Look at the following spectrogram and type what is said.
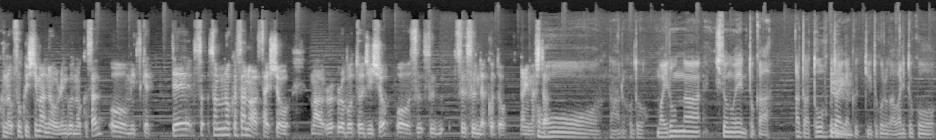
この福島のリンゴ農家さんを見つけてそその農家さんは最初、まあ、ロロボット実証をすす進んだことになりました。おーなるほど、まあ、いろんな人の縁とかあとは東北大学っていうところが割とこ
